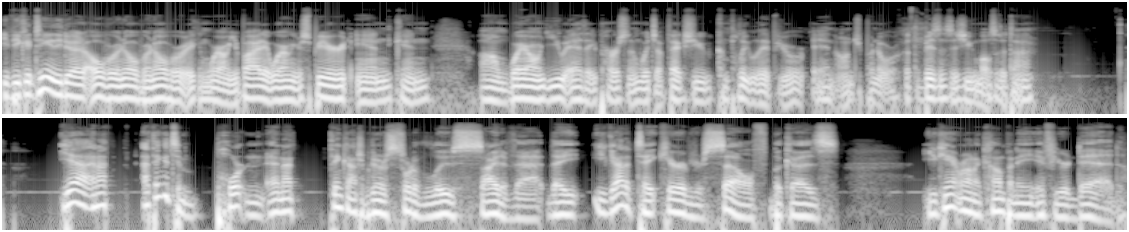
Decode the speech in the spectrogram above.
if you continue to do that over and over and over, it can wear on your body, wear on your spirit, and can um, wear on you as a person, which affects you completely if you're an entrepreneur, because the business is you most of the time. Yeah, and I I think it's important and I think entrepreneurs sort of lose sight of that. They you got to take care of yourself because you can't run a company if you're dead.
